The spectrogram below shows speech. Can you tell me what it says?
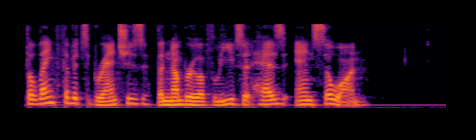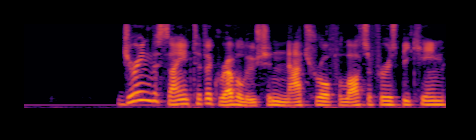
the length of its branches, the number of leaves it has, and so on. During the scientific revolution, natural philosophers became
